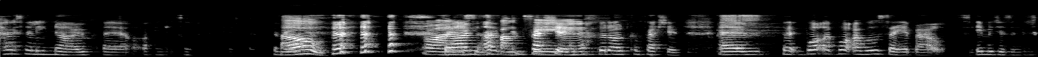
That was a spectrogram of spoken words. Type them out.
personally, no. Uh, I think it's automated for, for me. Oh, All right, I'm, I'm fancy. compression, yeah. good old compression. Um, but what I- what I will say about images and just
